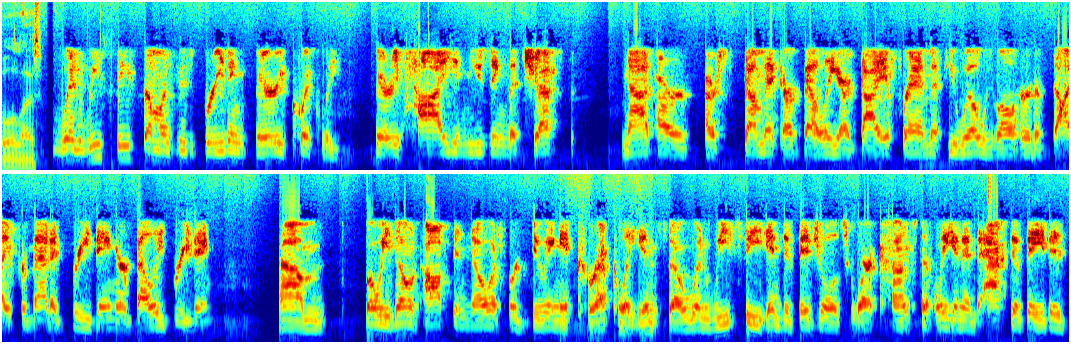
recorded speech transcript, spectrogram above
all those? When we see someone who's breathing very quickly, very high and using the chest, not our, our stomach, our belly, our diaphragm, if you will. We've all heard of diaphragmatic breathing or belly breathing. Um, but we don't often know if we're doing it correctly. And so when we see individuals who are constantly in an activated,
